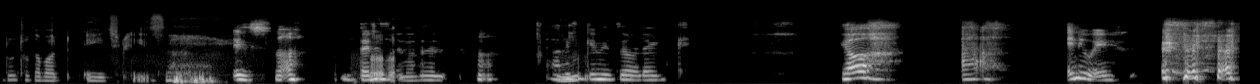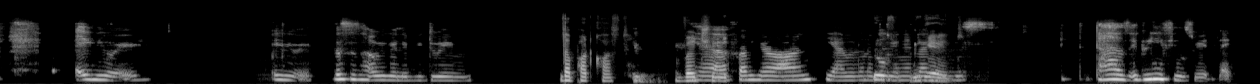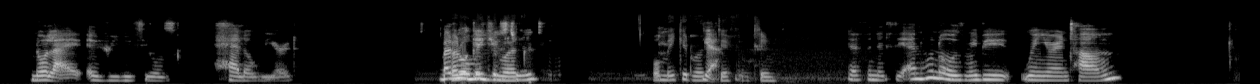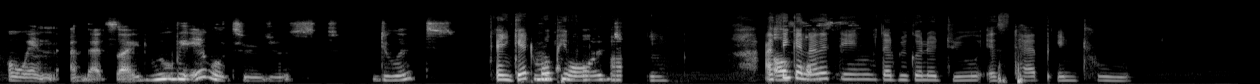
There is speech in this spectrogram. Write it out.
don't talk about age please It's not. That is another. How get me to like? Yeah. Uh, anyway. anyway. Anyway. This is how we're gonna be doing. The podcast Yeah, from here on. Yeah, we're gonna be doing it like weird this. It does. It really feels weird. Like no lie, it really feels hella weird. But, But we'll we'll get make it used to it. We'll make it work Yeah. definitely. Definitely. And who knows, maybe when you're in town or when at that side, we'll be able to just do it. And get more people. Record. I Of think another course. thing that we're gonna do is tap into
